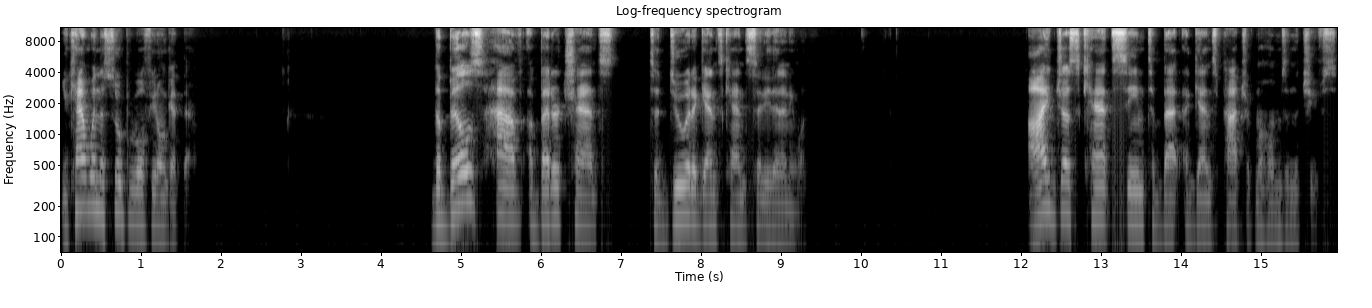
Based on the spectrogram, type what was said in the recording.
You can't win the Super Bowl if you don't get there. The Bills have a better chance to do it against Kansas City than anyone. I just can't seem to bet against Patrick Mahomes and the Chiefs.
